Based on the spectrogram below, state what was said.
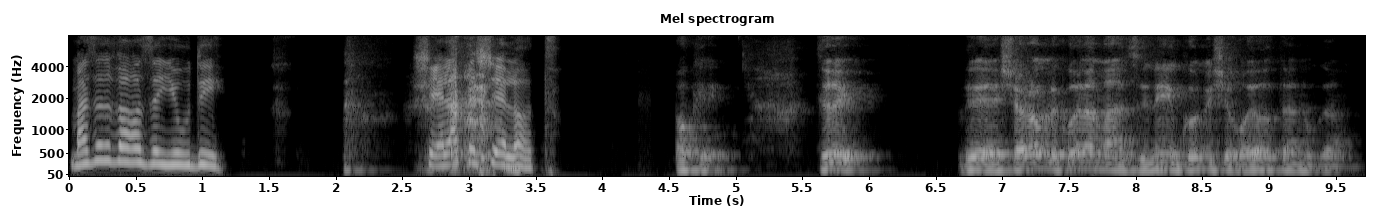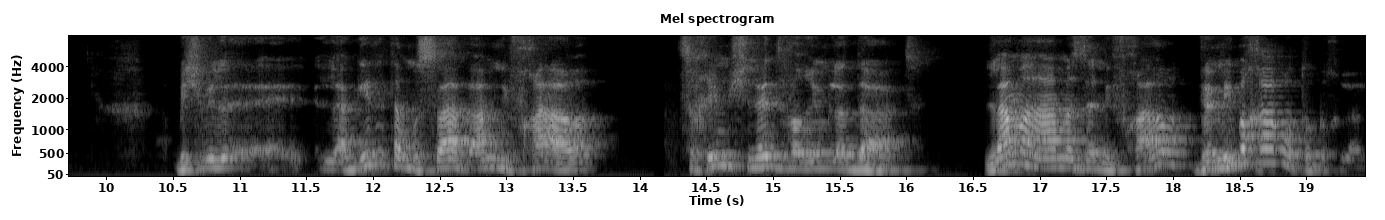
מה זה הדבר הזה יהודי? שאלת השאלות. אוקיי, okay. תראי, ושלום לכל המאזינים, כל מי שרואה אותנו גם. בשביל אה, להגיד את המושג עם נבחר, צריכים שני דברים לדעת. למה העם הזה נבחר, ומי בחר אותו בכלל?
